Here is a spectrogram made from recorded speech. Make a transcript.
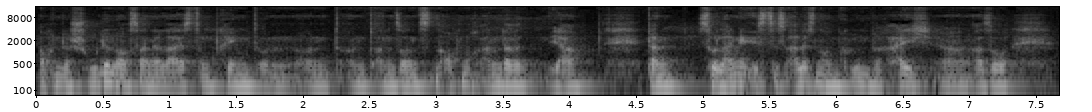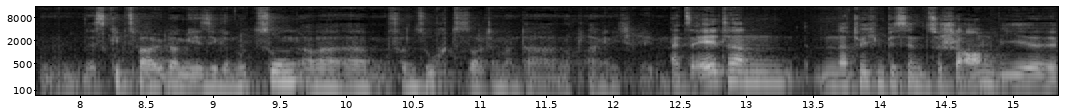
auch in der Schule noch seine Leistung bringt und, und, und ansonsten auch noch andere, ja, dann solange ist das alles noch im grünen Bereich. Ja. Also es gibt zwar übermäßige Nutzung, aber äh, von Sucht sollte man da noch lange nicht reden. Als Eltern natürlich ein bisschen zu schauen, wie,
